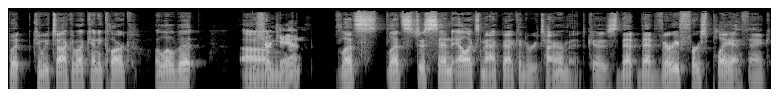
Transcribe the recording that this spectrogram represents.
but can we talk about Kenny Clark a little bit? Um, we sure um, can let's let's just send Alex Mack back into retirement because that that very first play, I think,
